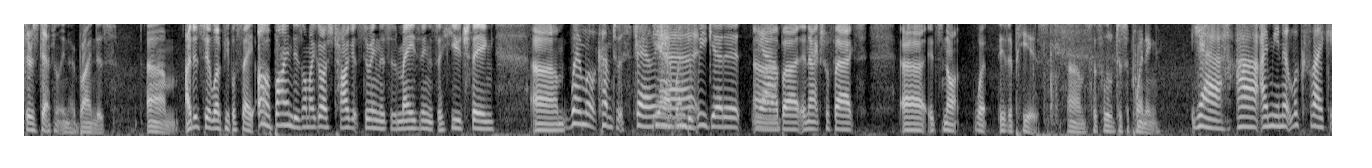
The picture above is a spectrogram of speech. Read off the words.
there's definitely no binders. Um, I did see a lot of people say, "Oh, binders! Oh my gosh, Target's doing this. Is amazing. It's a huge thing." Um, When will it come to Australia? yeah, when do we get it? yeah. Uh, but in actual fact, uh, it's not what it appears. Um, so it's a little disappointing. Yeah, uh, I mean, it looks like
